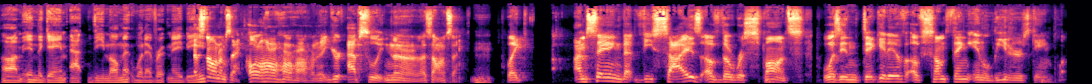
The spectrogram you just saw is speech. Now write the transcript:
um, in the game at the moment, whatever it may be. That's not what I'm saying. Hold on, hold on, hold on, hold on. You're absolutely no, no, no. That's not what I'm saying. Mhm. Like, I'm saying that the size of the response was indicative of something in Leader's gameplay,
